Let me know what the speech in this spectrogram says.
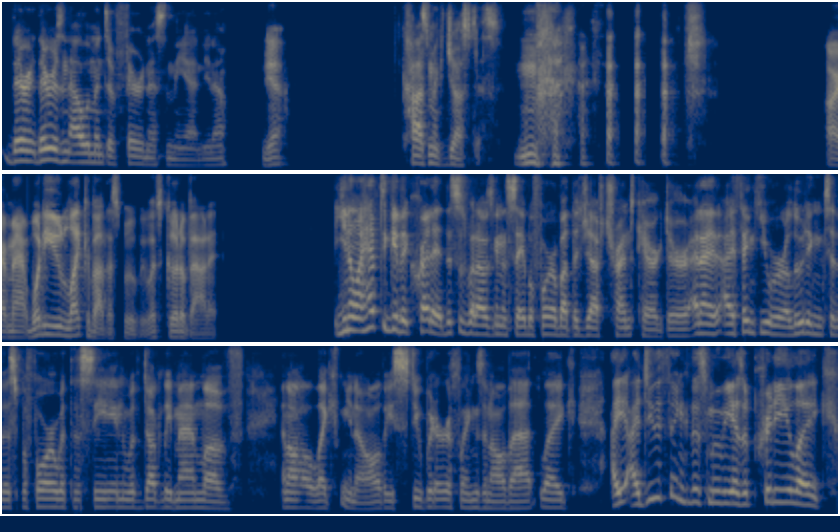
there there is an element of fairness in the end you know? Yeah. Cosmic justice. All right matt what do you like about this movie? What's good about it? You know, I have to give it credit. This is what I was going to say before about the Jeff Trent character. And I, I think you were alluding to this before with the scene with Dudley Manlove and all like, you know, all these stupid earthlings and all that. Like, I, I do think this movie has a pretty like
